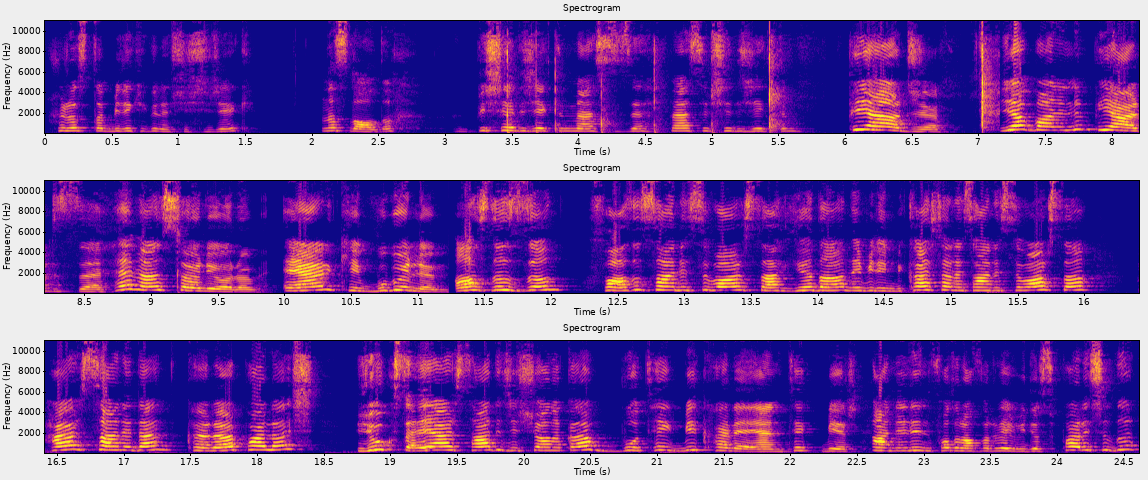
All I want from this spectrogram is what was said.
Şurası da 1-2 güne şişecek. Nasıl oldu? Bir şey diyecektim ben size. Ben size bir şey diyecektim. PR'cı. Yabaninin PR'cısı. Hemen söylüyorum. Eğer ki bu bölüm Azdaz'ın fazla sahnesi varsa ya da ne bileyim birkaç tane sahnesi varsa her sahneden kareler paylaş. Yoksa eğer sadece şu ana kadar bu tek bir kare yani tek bir sahnenin fotoğrafları ve videosu paylaşıldı.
